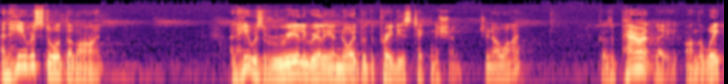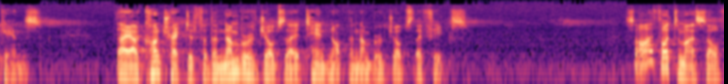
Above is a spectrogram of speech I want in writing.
and he restored the line. And he was really, really annoyed with the previous technician. Do you know why? Because apparently, on the weekends, they are contracted for the number of jobs they attend, not the number of jobs they fix. So I thought to myself,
